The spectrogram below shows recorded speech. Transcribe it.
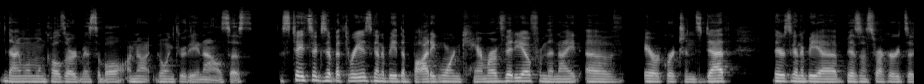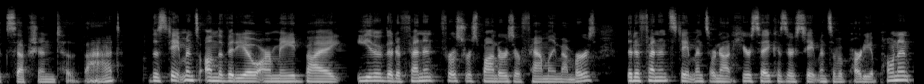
911 calls are admissible. I'm not going through the analysis. States Exhibit 3 is going to be the body worn camera video from the night of Eric Richins' death. There's going to be a business records exception to that. The statements on the video are made by either the defendant, first responders, or family members. The defendant's statements are not hearsay because they're statements of a party opponent.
